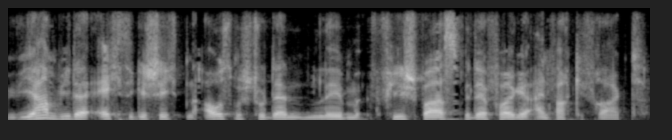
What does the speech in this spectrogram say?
Wir haben wieder echte Geschichten aus dem Studentenleben. Viel Spaß mit der Folge einfach gefragt.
